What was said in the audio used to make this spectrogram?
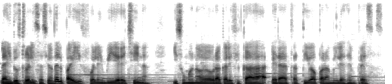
La industrialización del país fue la envidia de China y su mano de obra calificada era atractiva para miles de empresas.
